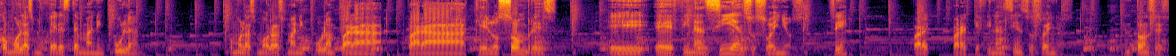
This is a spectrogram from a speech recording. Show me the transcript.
cómo las mujeres te manipulan cómo las morras manipulan para, para que los hombres eh, eh, financien sus sueños, ¿sí? para, para que financien sus sueños. Entonces,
